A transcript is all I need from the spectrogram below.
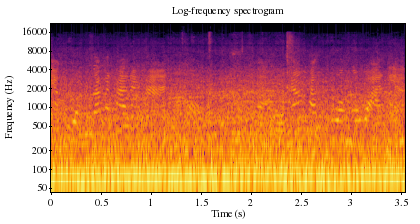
อย่างกลุ่มรับประทานอาหารของนั่งพักร่วมเมื่อวานเนี่ย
